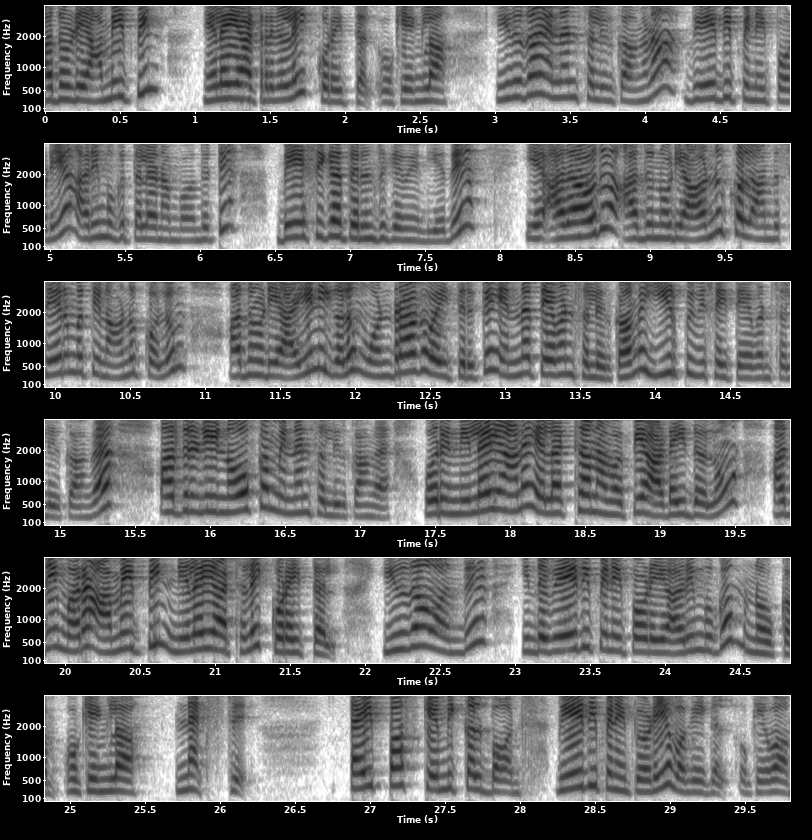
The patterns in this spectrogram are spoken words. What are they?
அதனுடைய அமைப்பின் நிலையாற்றலை குறைத்தல். ஓகேங்களா இதுதான் என்னன்னு சொல்லியிருக்காங்கன்னா வேதிப்பிணைப்போடைய அறிமுகத்தில் நம்ம வந்துட்டு பேசிக்காக தெரிஞ்சுக்க வேண்டியது. எ- அதாவது அதனுடைய அணுக்கள் அந்த சேர்மத்தின் அணுக்களும் அதனுடைய அயனிகளும் ஒன்றாக வைத்திருக்க என்ன தேவைன்னு சொல்லியிருக்காங்க? ஈர்ப்பு விசை தேவைன்னு சொல்லியிருக்காங்க. அதனுடைய நோக்கம் என்னன்னு சொல்லியிருக்காங்க. ஒரு நிலையான எலக்ட்ரான் அமைப்பை அடைதலும் அதே மாதிரி அமைப்பின் நிலையாற்றலை குறைத்தல். இதுதான் வந்து இந்த வேதிப்பிணைப்போடைய அறிமுகம் நோக்கம். ஓகேங்களா? Next type of chemical bonds வேதிப்பிணைப்போடைய வகைகள். ஓகேவா?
